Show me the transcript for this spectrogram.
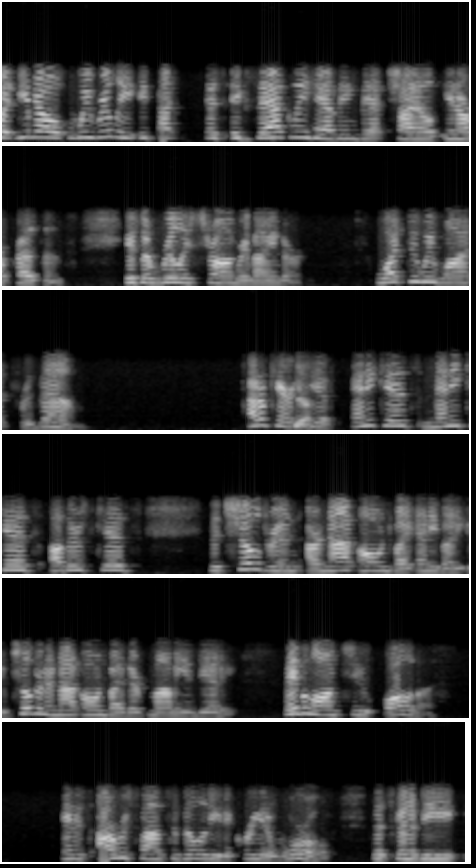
but you know, we really it, I, it's exactly having that child in our presence is a really strong reminder. What do we want for them? I don't care Yeah. if you have any kids, many kids, others kids. The children are not owned by anybody. If children are not owned by their mommy and daddy, they belong to all of us. And it's our responsibility to create a world that's going to be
